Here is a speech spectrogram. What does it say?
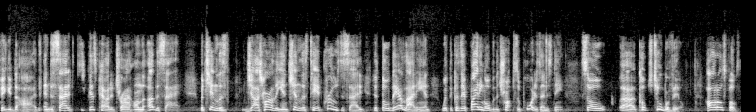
figured the odds, and decided to keep his powder dry on the other side. But chinless Josh Hawley and chinless Ted Cruz decided to throw their lot in with because they're fighting over the Trump supporters. Understand? So uh, Coach Tuberville all those folks,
